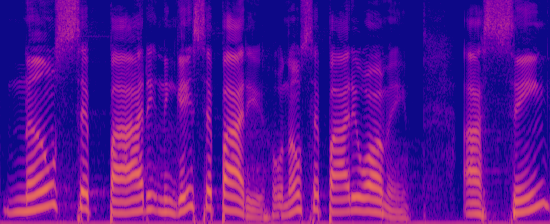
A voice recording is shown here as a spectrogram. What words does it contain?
não separe, ninguém separe, ou não separe o homem. Assim,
